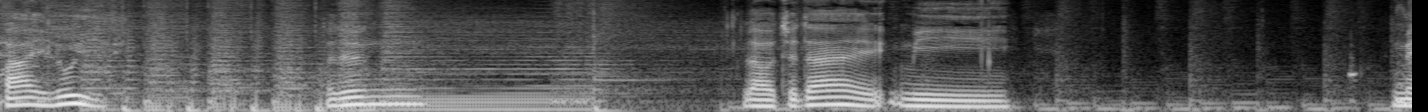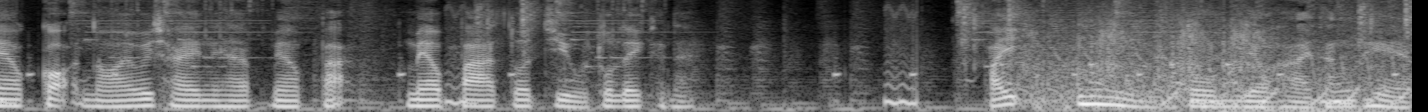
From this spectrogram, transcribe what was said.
ไปลุย ดึง เราจะได้มีแมวเกาะน้อยไว้ใช้นะครับ แมวปะแมวปลาตัวจิ๋วตัวเล็กกันนะ ไปอืมตูมเดียวหายทั้งเทป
